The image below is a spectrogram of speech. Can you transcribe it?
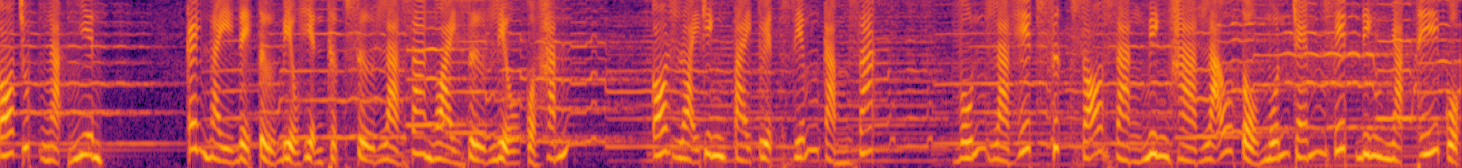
Có chút ngạc nhiên. Cái này đệ tử biểu hiện thực sự là ra ngoài dữ liệu của hắn. Có loại kinh tài tuyệt diễm cảm giác. Vốn là hết sức rõ ràng Minh Hà Lão Tổ muốn chém giết Đinh Nhạc thế cuộc.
